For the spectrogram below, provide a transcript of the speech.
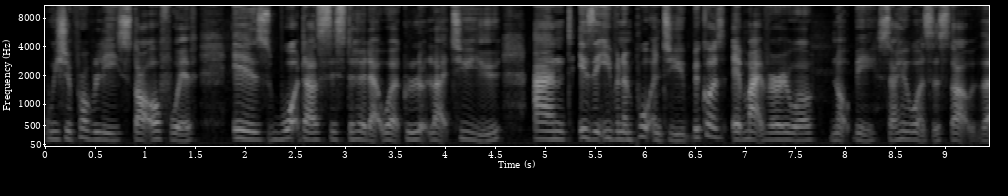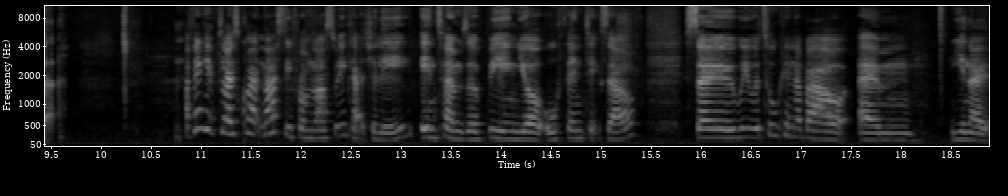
we should probably start off with is what does sisterhood at work look like to you and is it even important to you? Because it might very well not be. So who wants to start with that? I think it flows quite nicely from last week, actually, in terms of being your authentic self. So we were talking about, um, you know,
